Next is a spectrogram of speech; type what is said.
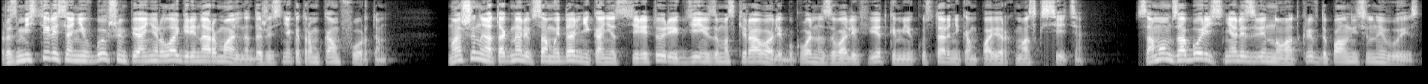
Разместились они в бывшем пионерлагере нормально, даже с некоторым комфортом. Машины отогнали в самый дальний конец территории, где их замаскировали, буквально завалив ветками и кустарником поверх маск-сети. В самом заборе сняли звено, открыв дополнительный выезд.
